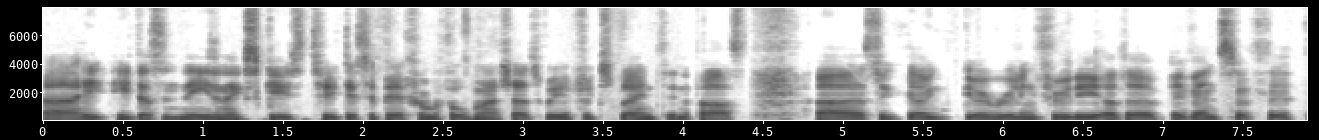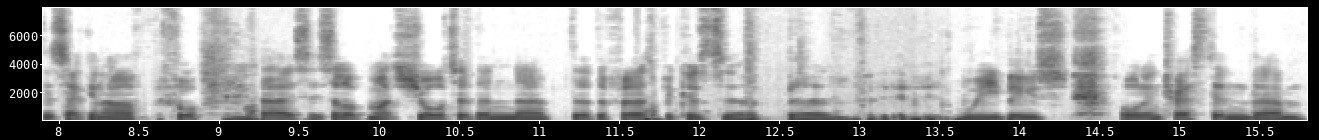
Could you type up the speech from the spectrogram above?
uh, he, he doesn't need an excuse to disappear from a football match, as we have explained in the past. Uh, so going go reeling through the other events of the, the second half before, uh, it's, it's, a lot much shorter than uh, the, the, first because uh, uh, we lose all interest and um,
